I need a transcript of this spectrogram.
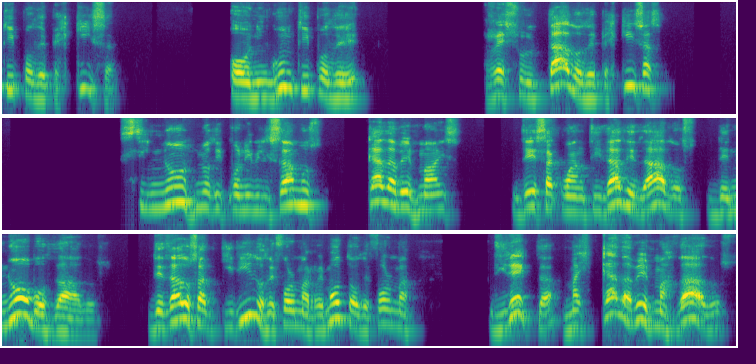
tipo de pesquisa ou nenhum tipo de resultado de pesquisas si no nos disponibilizamos cada vez más de esa cantidad de dados, de nuevos dados, de dados adquiridos de forma remota o de forma directa, más cada vez más dados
